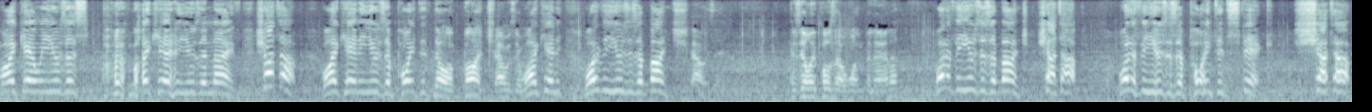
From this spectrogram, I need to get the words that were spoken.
Why can't we use a why can't he use a knife? Shut up. Why can't he use a pointed? No, a bunch. That was it. Why can't he? What if he uses a bunch? That was it. Because he only pulls out one banana. What if he uses a bunch? Shut up. What if he uses a pointed stick? Shut up.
